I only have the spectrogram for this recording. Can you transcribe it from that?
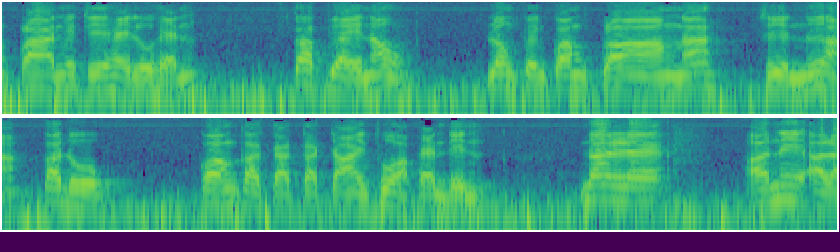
ำกลารวิธีให้รู้เห็น ก็ใหญ่เน่า ลงเป็นกองกลางนะสิ้นเนื้อกระดูกกองกระกระจายทั่วแผ่นดิน นั่นแหละอันนี้อะไร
